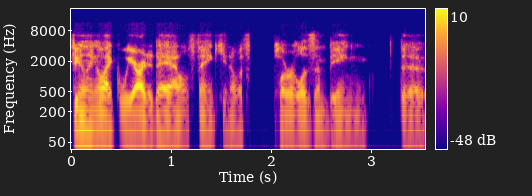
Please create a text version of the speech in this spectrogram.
feeling like we are today i don't think you know with pluralism being the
